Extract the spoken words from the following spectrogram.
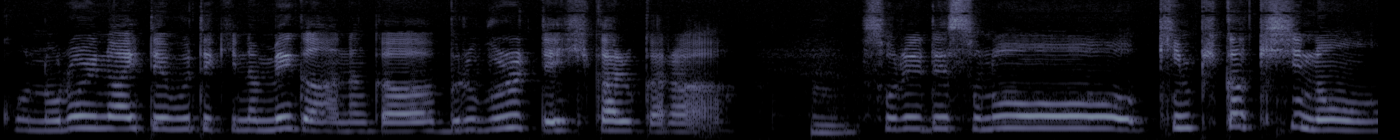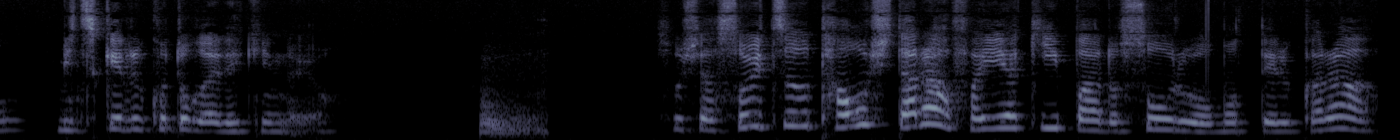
こう呪いのアイテム的な目がなんかブルブルって光るからうん。それでその金ピカ騎士の見つけることができるのよ。ほう。そしたらそいつを倒したらファイヤーキーパーのソウルを持ってるから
